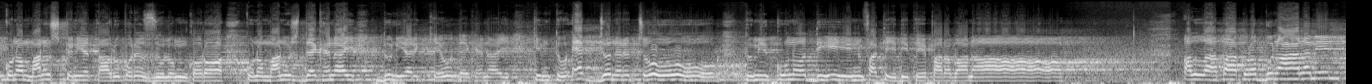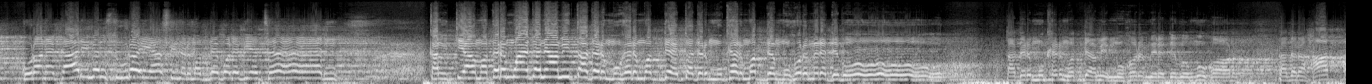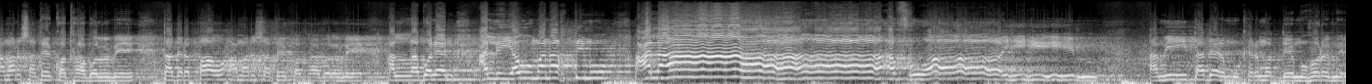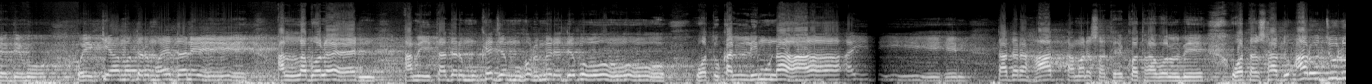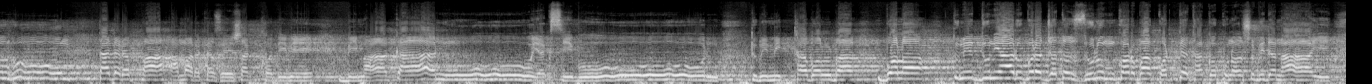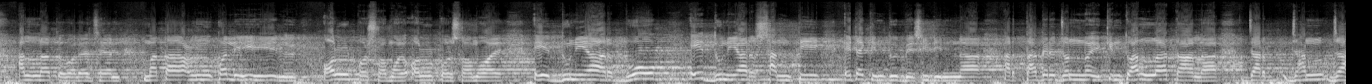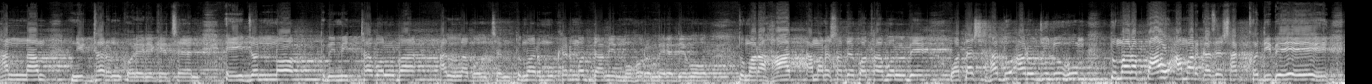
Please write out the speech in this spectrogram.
কোনো মানুষকে নিয়ে তার উপরে জুলুম করো। কোনো মানুষ দেখে নাই, দুনিয়ার কেউ দেখে নাই। কিন্তু একজনের চোখ তুমি কোনো দিন ফাঁকি দিতে পারবা না। আল্লাহ পাক রব্বুল আলামিন কোরআনে কারিমের সূরা ইয়াসিনের মধ্যে বলে দিয়েছেন, কাল কিয়ামতের ময়দানে আমি তাদের মুখের মধ্যে, তাদের মুখের মধ্যে মোহর মেরে দেব। তাদের মুখের মধ্যে আমি মোহর মেরে দেব মোহর। তাদের হাত আমার সাথে কথা বলবে তাদের পাও আমার সাথে কথা বলবে। আল্লাহ বলেন আলা আমি তাদের মুখের মধ্যে মোহর মেরে দেব। ওই কিয়ামতের ময়দানে আল্লাহ বলেন আমি তাদের মুখে যে মোহর মেরে দেব অত কাল্লিমুনা ইহিম, তাদের হাত আমার সাথে কথা বলবে। ওটা সাধু আরও জুলুহুম তাদের পা আমার কাছে সাক্ষ্য দিবে। বিমা কানু তুমি মিথ্যা বলবা। বলো, তুমি দুনিয়ার উপরে যত জুলুম করবা, করতে থাকো, কোনো অসুবিধা নাই। আল্লাহ তো বলেছেন মাতা কলিল, অল্প সময় অল্প সময়। এই দুনিয়ার ভোগ, এই দুনিয়ার শান্তি, এটা কিন্তু বেশি দিন না। আর তাদের জন্যই কিন্তু আল্লাহ তাআলা যার জাহান- জাহান্নাম নির্ধারণ করে রেখেছেন। এই জন্য তুমি মিথ্যা বলবা, আল্লাহ বলছেন, তোমার মুখের মধ্যে আমি মোহর মেরে দেব, তোমার হাত আমার সাথে কথা বলবে অতাস হাদু আরও জুলুহুম তোমার পাও আমার কাছে সাক্ষ্য দিবে।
